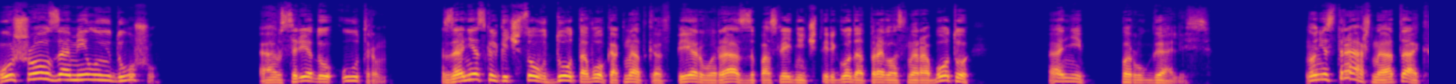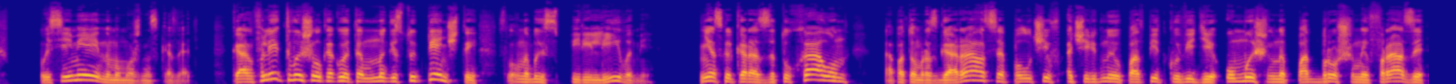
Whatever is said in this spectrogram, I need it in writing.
ушел за милую душу. А в среду утром, за несколько часов до того, как Надка в первый раз за последние четыре года отправилась на работу, они поругались. Но не страшно, а так, по-семейному, можно сказать. Конфликт вышел какой-то многоступенчатый, словно бы с переливами. Несколько раз затухал он, а потом разгорался, получив очередную подпитку в виде умышленно подброшенной фразы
